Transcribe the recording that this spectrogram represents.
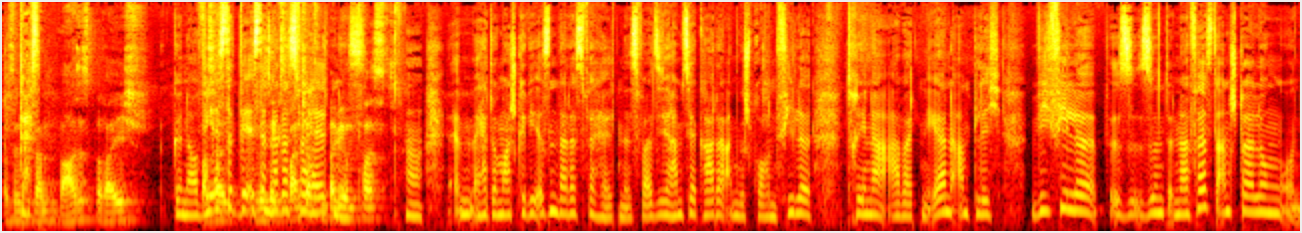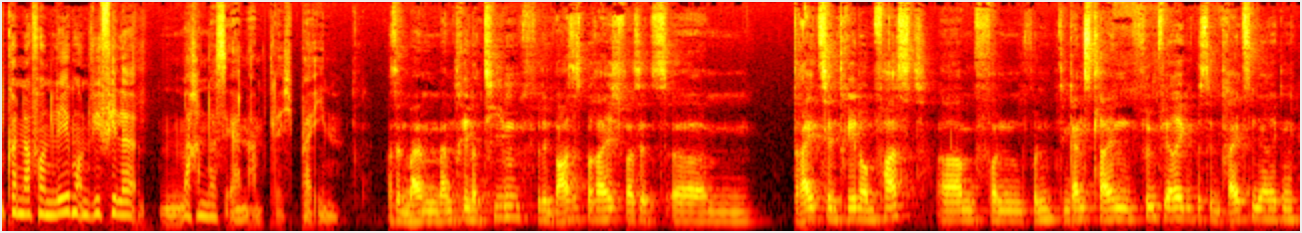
also im das, gesamten Basisbereich. Genau, wie ist, halt wie ist denn da das Verhältnis? Hm. Herr Domaschke, wie ist denn da das Verhältnis? Weil Sie haben es ja gerade angesprochen, viele Trainer arbeiten ehrenamtlich. Wie viele sind in einer Festanstellung und können davon leben und wie viele machen das ehrenamtlich bei Ihnen? Also in meinem, meinem Trainerteam für den Basisbereich, was jetzt ähm, 13 Trainer umfasst, ähm, von, von den ganz kleinen Fünfjährigen bis zu den 13-Jährigen,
